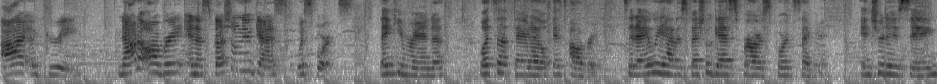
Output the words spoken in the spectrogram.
I agree. Now to Aubrey and a special new guest with sports. Thank you, Miranda. What's up, Fairdale? It's Aubrey. Today we have a special guest for our sports segment. Introducing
